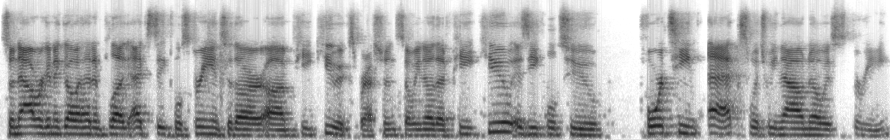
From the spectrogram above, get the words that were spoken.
So now we're going to go ahead and plug x equals 3 into our um, PQ expression. So we know that PQ is equal to 14x, which we now know is 3,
